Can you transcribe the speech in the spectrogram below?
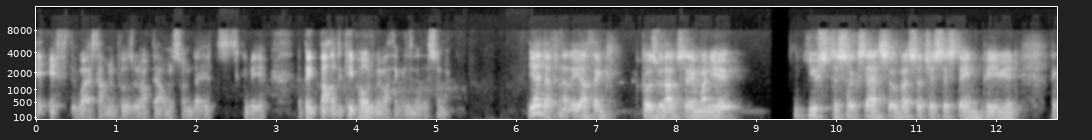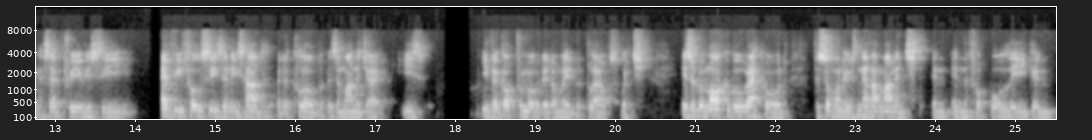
if the Ham and Pools were knocked out on Sunday, it's going to be a, big battle to keep hold of him. I think, isn't it, this summer? Yeah, definitely. I think goes without saying when you're used to success over such a sustained period. I think I said previously, every full season he's had at a club as a manager, he's either got promoted or made the playoffs, which is a remarkable record for someone who's never managed in, in the football league. And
